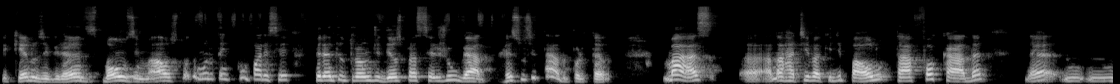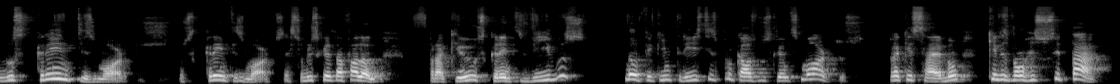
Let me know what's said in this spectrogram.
Pequenos e grandes, bons e maus, todo mundo tem que comparecer perante o trono de Deus para ser julgado, ressuscitado, portanto. Mas a narrativa aqui de Paulo está focada né, nos crentes mortos. Os crentes mortos. É sobre isso que ele está falando. Para que os crentes vivos não fiquem tristes por causa dos crentes mortos. Para que saibam que eles vão ressuscitar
